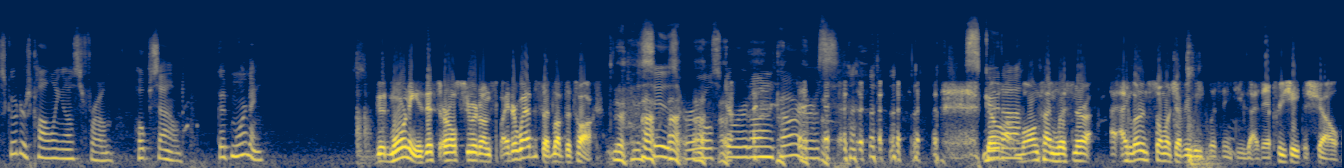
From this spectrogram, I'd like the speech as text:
Scooter's calling us from Hobe Sound. Good morning. Good morning. Is this Earl Stewart on Spiderwebs? I'd love to talk. This is Earl Stewart on cars. No, Scooter. long time listener. I, I learn so much every week listening to you guys. I appreciate the show.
